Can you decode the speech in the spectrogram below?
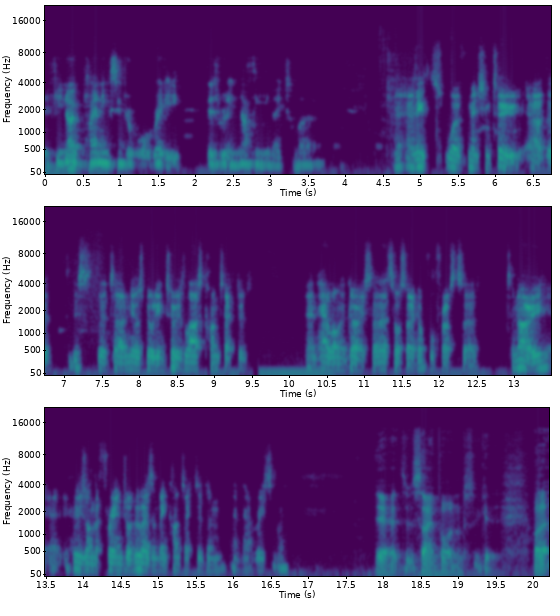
if you know Planning Centre already, there's really nothing you need to learn. I think it's worth mentioning too uh, that this that uh, Neil's building in too is last contacted and how long ago. So that's also helpful for us to to know uh, who's on the fringe or who hasn't been contacted and, and how recently. Yeah, it's so important. Well,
